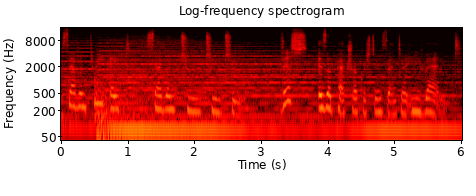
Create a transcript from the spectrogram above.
738 7222. This is a Petra Christian Center event.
